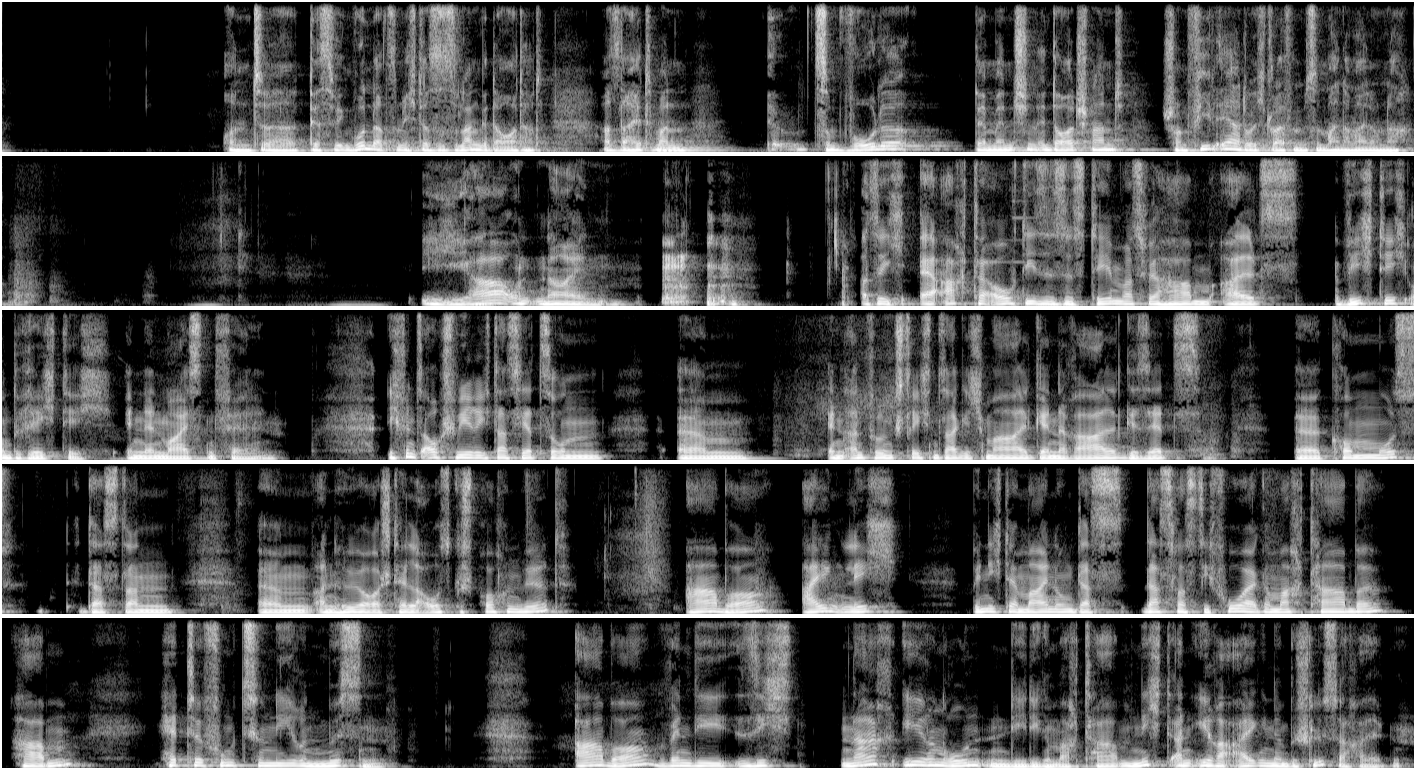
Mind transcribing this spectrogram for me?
Und äh, deswegen wundert es mich, dass es so lange gedauert hat. Also da hätte man äh, zum Wohle der Menschen in Deutschland schon viel eher durchgreifen müssen, meiner Meinung nach. Ja und nein. Also ich erachte auch dieses System, was wir haben, als wichtig und richtig in den meisten Fällen. Ich finde es auch schwierig, dass jetzt so ein, ähm, in Anführungsstrichen sage ich mal, Generalgesetz äh, kommen muss, das dann ähm, an höherer Stelle ausgesprochen wird. Aber eigentlich bin ich der Meinung, dass das, was die vorher gemacht habe, haben, hätte funktionieren müssen. Aber wenn die sich nach ihren Runden, die die gemacht haben, nicht an ihre eigenen Beschlüsse halten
